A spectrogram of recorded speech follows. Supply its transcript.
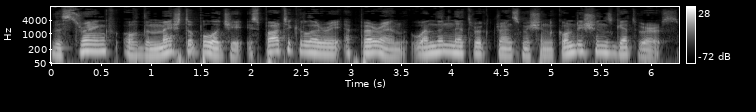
The strength of the mesh topology is particularly apparent when the network transmission conditions get worse.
